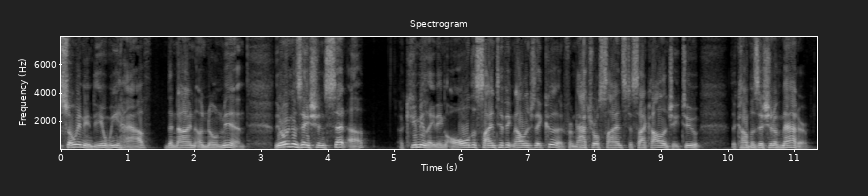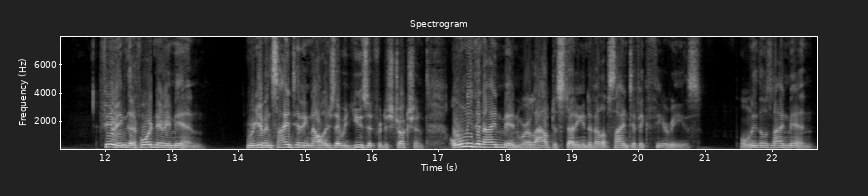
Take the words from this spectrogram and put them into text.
so in India, we have the nine unknown men. The organization set up accumulating all the scientific knowledge they could, from natural science to psychology to the composition of matter, fearing that if ordinary men were given scientific knowledge, they would use it for destruction. Only the nine men were allowed to study and develop scientific theories. Only those nine men.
